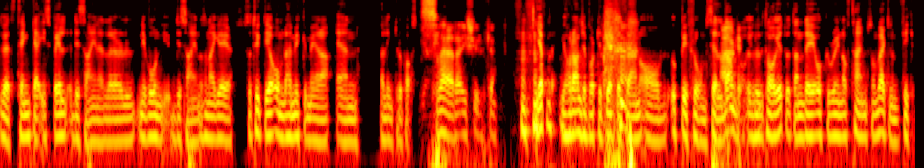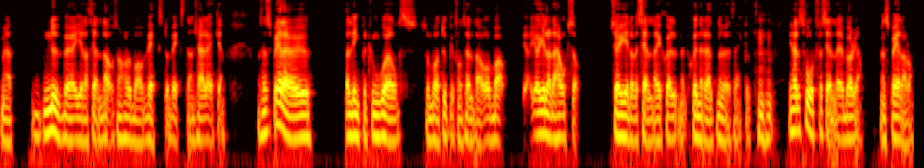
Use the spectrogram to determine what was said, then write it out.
du vet, tänka i speldesign eller nivådesign och här grejer. Så tyckte jag om det här mycket mera än A Link to the Past. Svära i kyrkan. Japp, jag har aldrig varit ett jättefan av uppifrån Zelda Nej, okej. överhuvudtaget. Utan det är Ocarina of Time som verkligen fick mig att nu börja gilla Zelda. Och sen har det bara växt och växt den kärleken. Och sen spelar jag ju A Link Between Worlds som var ett uppifrån Zelda och bara, jag, jag gillar det här också. Så jag gillar väl Zelda själv, generellt nu helt enkelt. Mhm. Jag hade svårt för Zelda i början, men spelar dem.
